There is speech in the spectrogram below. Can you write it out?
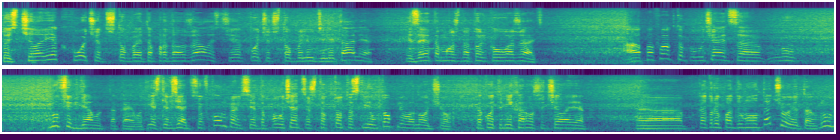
То есть человек хочет, чтобы это продолжалось, человек хочет, чтобы люди летали, и за это можно только уважать. А по факту получается, ну, ну, фигня вот такая вот. Если взять все в комплексе, то получается, что кто-то слил топливо ночью, какой-то нехороший человек, э, который подумал, да что это, ну,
